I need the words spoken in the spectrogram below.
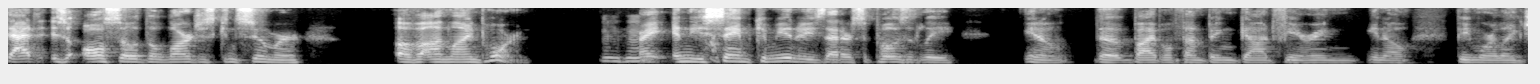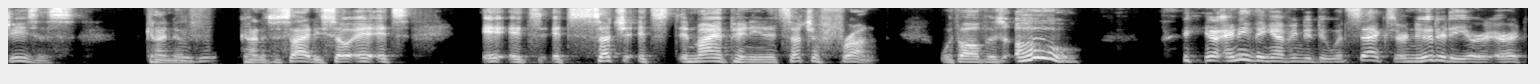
that is also the largest consumer of online porn, Mhm. right? In these same communities that are supposedly, you know, the Bible thumping, God fearing, you know, be more like Jesus kind of Mhm. kind of society. So it, it's it, it's it's such it's in my opinion it's such a front with all this oh you know anything having to do with sex or nudity or, or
